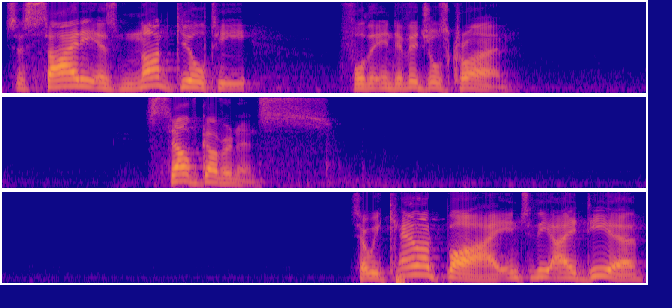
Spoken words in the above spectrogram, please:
Society is not guilty for the individual's crime. Self governance. So we cannot buy into the idea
